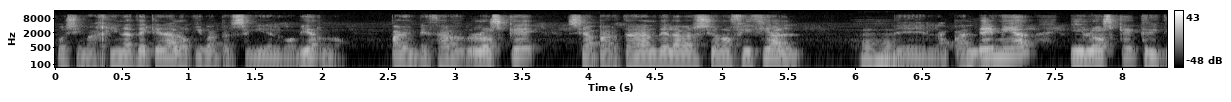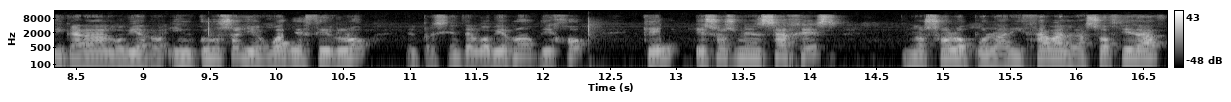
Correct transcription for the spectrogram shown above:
Pues imagínate que era lo que iba a perseguir el gobierno. Para empezar, los que se apartaran de la versión oficial de la pandemia y los que criticaran al gobierno. Incluso llegó a decirlo, el presidente del gobierno dijo que esos mensajes no solo polarizaban la sociedad,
